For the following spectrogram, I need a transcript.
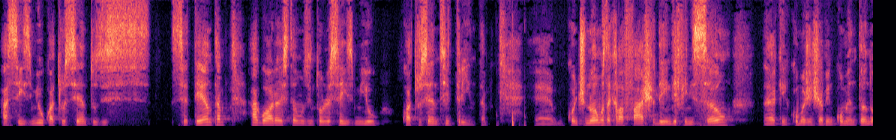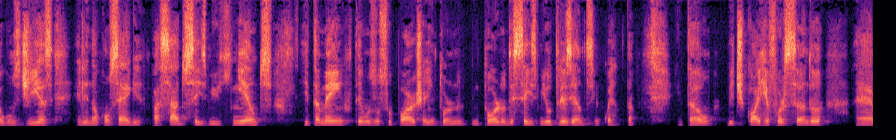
a 6.470, agora estamos em torno de 6.000 430. É, continuamos naquela faixa de indefinição, né, que, como a gente já vem comentando há alguns dias, ele não consegue passar dos 6.500 e também temos um suporte aí em torno, em torno de 6.350. Então, Bitcoin reforçando é,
